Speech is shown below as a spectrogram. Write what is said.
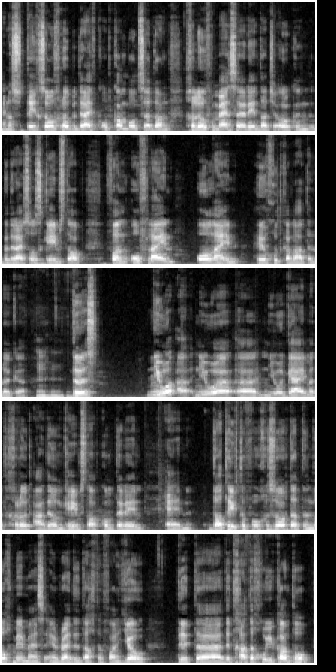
En als je tegen zo'n groot bedrijf op kan botsen, dan geloven mensen erin dat je ook een bedrijf zoals GameStop van offline, online heel goed kan laten lukken. Dus nieuwe, nieuwe, nieuwe guy met groot aandeel in GameStop komt erin. En dat heeft ervoor gezorgd dat er nog meer mensen in Reddit dachten van... Yo, dit, dit gaat de goede kant op.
